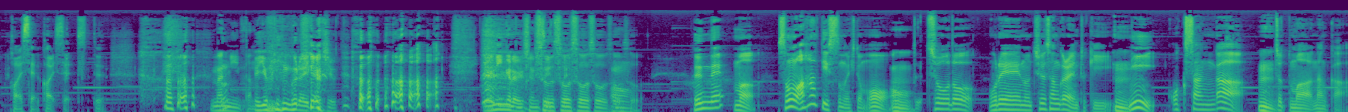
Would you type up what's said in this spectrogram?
返せ、返せ、っつって。何人いたの？4人ぐらいいるらしい。?4 人ぐらい一緒について。そうそうそうそうそう。でね、まあ、そのアーティストの人も、うん。ちょうど俺の中3ぐらいの時に、奥さんが、うん。ちょっとまあなんか、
